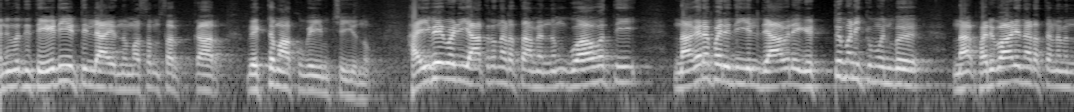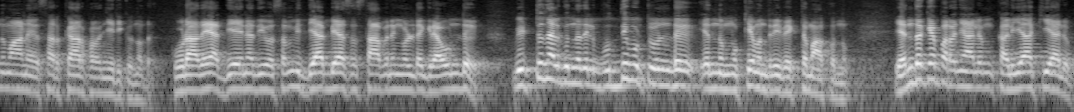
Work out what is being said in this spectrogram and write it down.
അനുമതി തേടിയിട്ടില്ല എന്നും അസം സർക്കാർ വ്യക്തമാക്കുകയും ചെയ്യുന്നു. ഹൈവേ വഴി യാത്ര നടത്താമെന്നും ഗുവാഹത്തി നഗരപരിധിയിൽ രാവിലെ എട്ട് മണിക്ക് മുൻപ് പരിപാടി നടത്തണമെന്നുമാണ് സർക്കാർ പറഞ്ഞിരിക്കുന്നത്. കൂടാതെ അധ്യയന ദിവസം വിദ്യാഭ്യാസ സ്ഥാപനങ്ങളുടെ ഗ്രൗണ്ട് വിട്ടു നൽകുന്നതിൽ ബുദ്ധിമുട്ടുണ്ട് എന്നും മുഖ്യമന്ത്രി വ്യക്തമാക്കുന്നു. എന്തൊക്കെ പറഞ്ഞാലും കളിയാക്കിയാലും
